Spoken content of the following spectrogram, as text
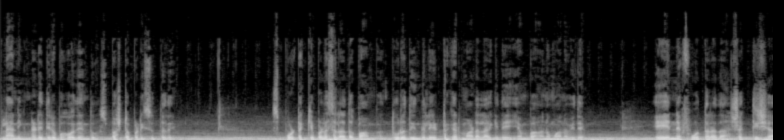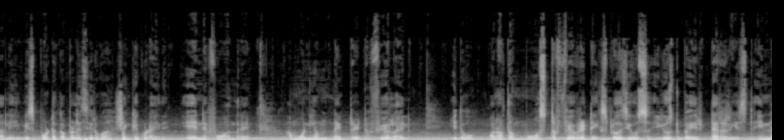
ಪ್ಲಾನಿಂಗ್ ನಡೆದಿರಬಹುದೆಂದು ಸ್ಪಷ್ಟಪಡಿಸುತ್ತದೆ. ಸ್ಫೋಟಕ್ಕೆ ಬಳಸಲಾದ ಬಾಂಬ್ ದೂರದಿಂದಲೇ ಟ್ರಿಗರ್ ಮಾಡಲಾಗಿದೆ ಎಂಬ ಅನುಮಾನವಿದೆ. ಎ ಎನ್ ಎಫ್ ಒ ಥರದ ಶಕ್ತಿಶಾಲಿ ವಿಸ್ಫೋಟಕ ಬಳಸಿರುವ ಶಂಕೆ ಕೂಡ ಇದೆ. ಎ ಎನ್ ಎಫ್ ಒ ಅಂದರೆ ಅಮೋನಿಯಂ ನೈಟ್ರೇಟ್ ಫ್ಯೂಯಲ್ ಆಯಿಲ್. ಇದು one of the most favourite explosives used by terrorist in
